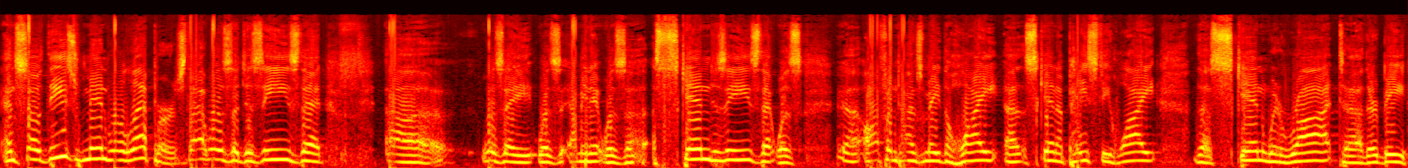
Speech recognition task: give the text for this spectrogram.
And so these men were lepers. That was a disease that uh, was a was I mean it was a skin disease that was uh, oftentimes made the white uh, skin a pasty white. The skin would rot. Uh, there'd be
